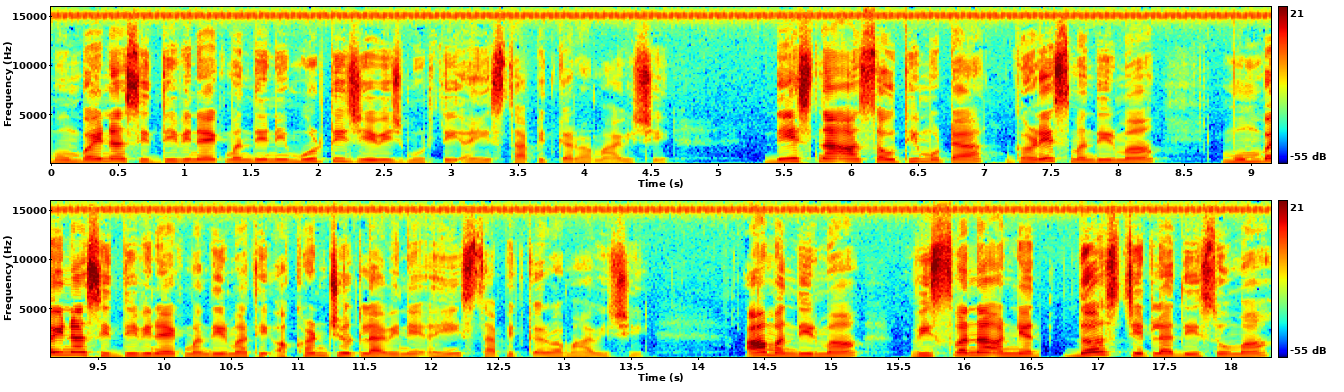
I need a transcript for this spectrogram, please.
મુંબઈના સિદ્ધિવિનાયક મંદિરની મૂર્તિ જેવી જ મૂર્તિ અહીં સ્થાપિત કરવામાં આવી છે. દેશના આ સૌથી મોટા ગણેશ મંદિરમાં મુંબઈના સિદ્ધિવિનાયક મંદિરમાંથી અખંડ જ્યોત લાવીને અહીં સ્થાપિત કરવામાં આવી છે. આ મંદિરમાં વિશ્વના અન્ય દસ જેટલા દેશોમાં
